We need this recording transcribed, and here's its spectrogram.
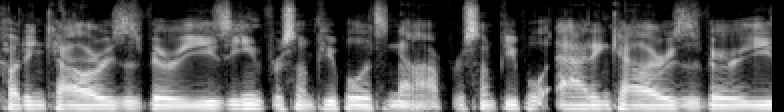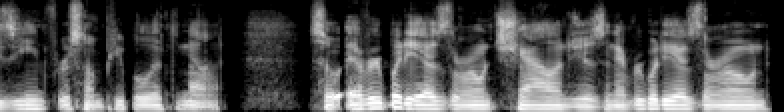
cutting calories is very easy, and for some people, it's not. For some people, adding calories is very easy, and for some people, it's not. So everybody has their own challenges, and everybody has their own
